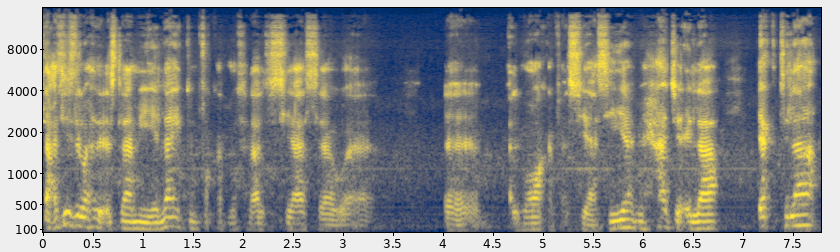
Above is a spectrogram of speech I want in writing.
تعزيز الوحدة الإسلامية لا يتم فقط من خلال السياسة والمواقف آه، السياسية بحاجة إلى اقتلاع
